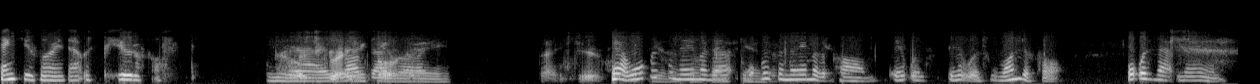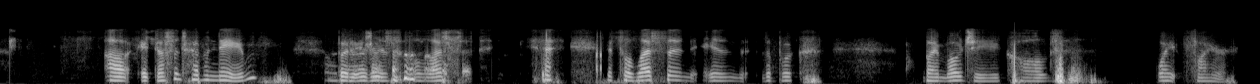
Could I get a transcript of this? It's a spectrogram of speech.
Thank you, Lori. That was beautiful. Yeah, I love that, Lori. Thank you. Yeah, what was the name of that? What was the name of the poem? It was it was wonderful. What was that name? Uh, it doesn't have a name, oh, but it is a lesson. it's a lesson in the book by Mooji called White Fire.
